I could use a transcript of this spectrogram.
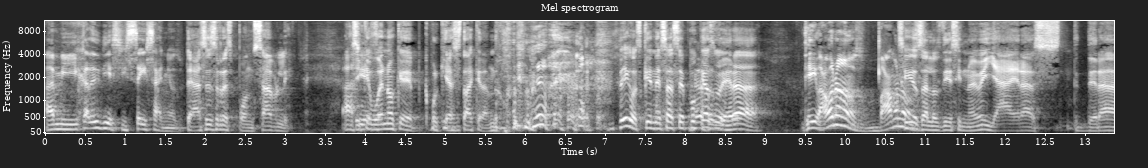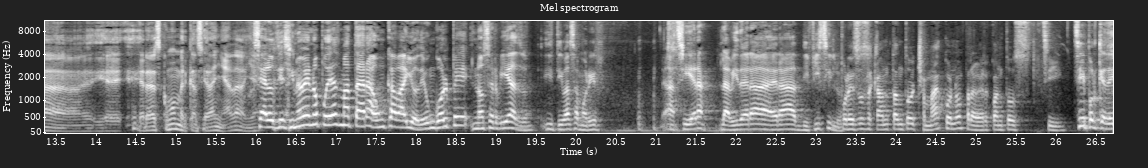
A mi hija de 16 años. Te haces responsable. Así que bueno que, porque ya se estaba quedando. Digo, es que en esas épocas, era Sí, vámonos, vámonos. Sí, o sea, a los 19 ya eras, era, eras como mercancía dañada. Ya. O sea, a los 19 no podías matar a un caballo de un golpe, no servías y te ibas a morir. Así era, la vida era, era difícil. Por eso sacaban tanto chamaco, ¿no? Para ver cuántos sí. Sí, porque de,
